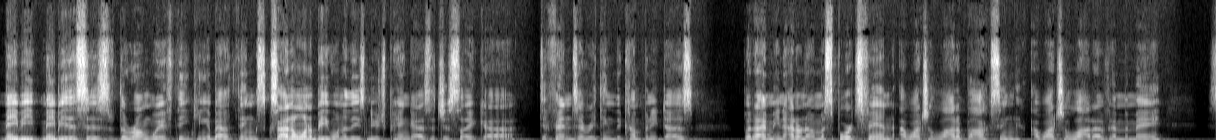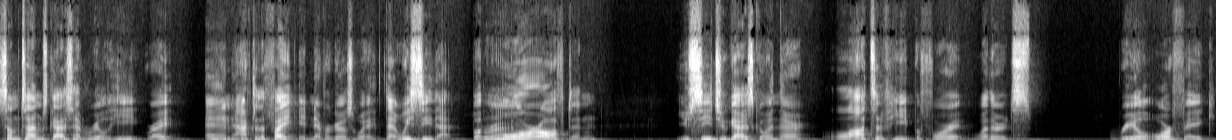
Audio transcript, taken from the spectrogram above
maybe maybe this is the wrong way of thinking about things cuz I don't want to be one of these New Japan guys that just like uh defends everything the company does. But I mean, I don't know, I'm a sports fan. I watch a lot of boxing. I watch a lot of MMA. Sometimes guys have real heat, right? And after the fight, it never goes away. That we see that. But more often, you see two guys go in there, lots of heat before it, whether it's real or fake.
